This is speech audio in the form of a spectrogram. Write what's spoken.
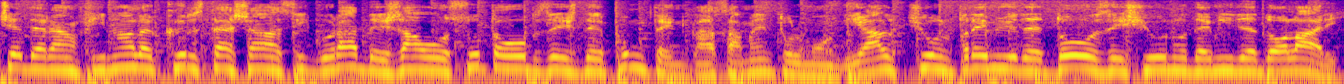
accederea în finală, Cârstea și-a asigurat deja 180 de puncte în clasamentul mondial și un premiu de 21.000 de dolari.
